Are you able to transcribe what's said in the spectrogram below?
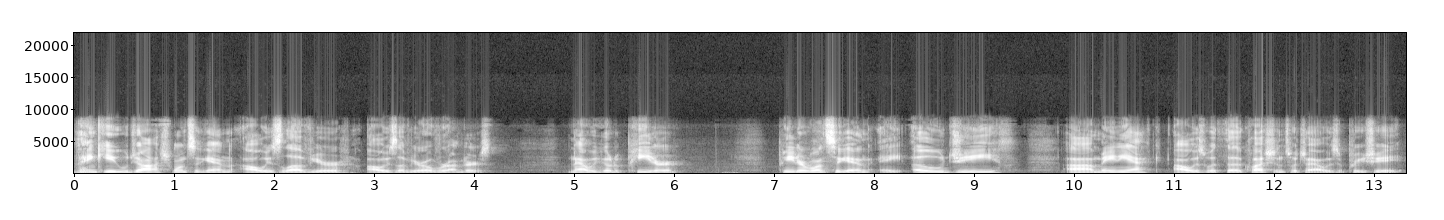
thank you, Josh. Once again, always love your always love your over unders. Now we go to Peter. Peter, once again, a OG uh, maniac, always with the questions, which I always appreciate.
